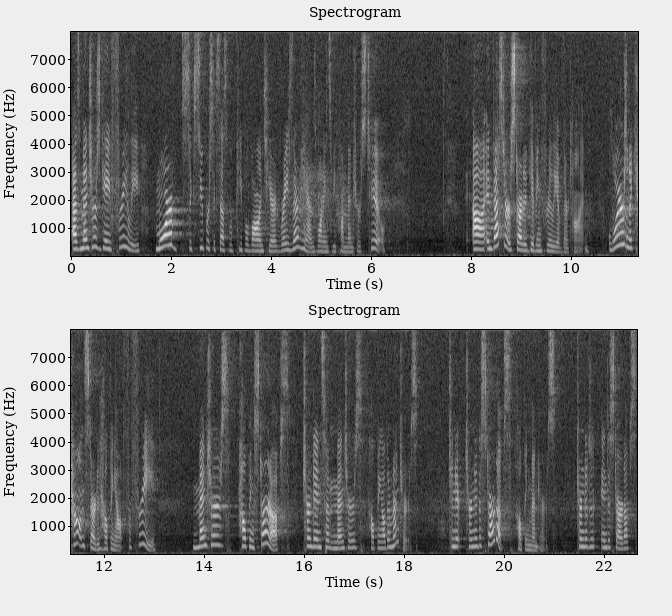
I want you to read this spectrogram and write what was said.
As mentors gave freely, more super successful people volunteered, raised their hands wanting to become mentors too. Uh, investors started giving freely of their time. Lawyers and accountants started helping out for free. Mentors helping startups turned into mentors helping other mentors, turned, turned into startups helping mentors, turned into startups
